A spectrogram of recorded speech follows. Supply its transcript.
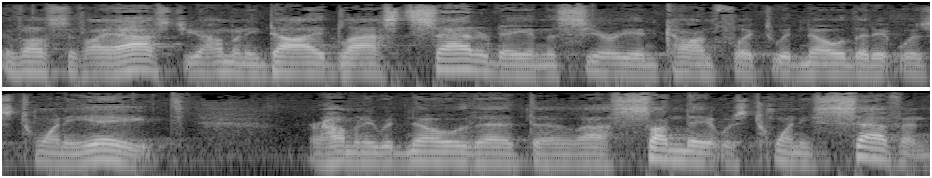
of us, if I asked you how many died last Saturday in the Syrian conflict, would know that it was 28? Or how many would know that uh, last Sunday it was 27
